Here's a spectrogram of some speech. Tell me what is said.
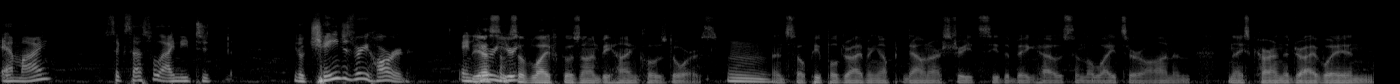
"Am I successful? I need to." You know, change is very hard. And the essence of life goes on behind closed doors. Mm. And so people driving up and down our streets see the big house and the lights are on and nice car in the driveway and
